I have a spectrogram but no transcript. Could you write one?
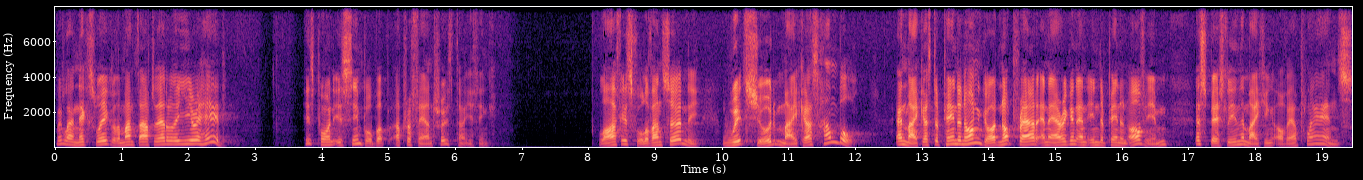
let alone next week or the month after that or the year ahead. His point is simple but a profound truth, don't you think? Life is full of uncertainty, which should make us humble and make us dependent on God, not proud and arrogant and independent of Him, especially in the making of our plans.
